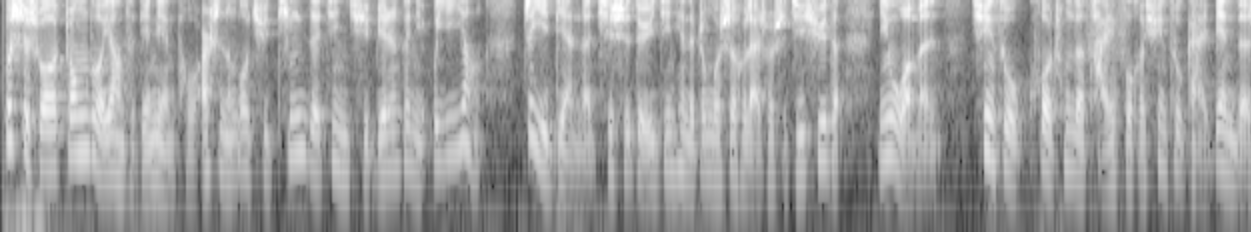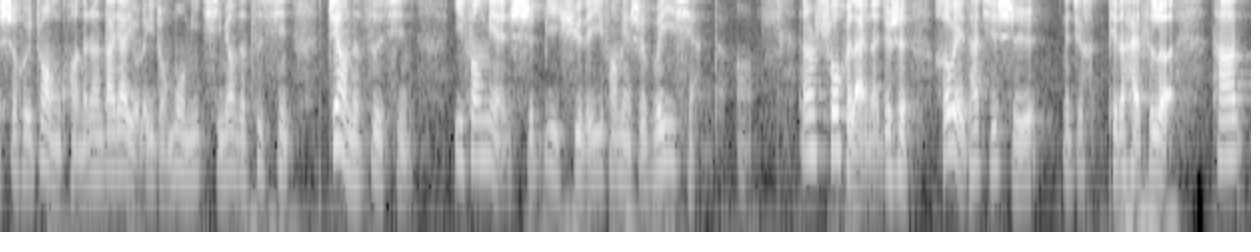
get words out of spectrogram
不是说装作样子点点头，而是能够去听得进去，别人跟你不一样。这一点呢，其实对于今天的中国社会来说是急需的，因为我们迅速扩充的财富和迅速改变的社会状况呢，让大家有了一种莫名其妙的自信。这样的自信，一方面是必须的，一方面是危险的啊。当然说回来呢，就是何伟他其实，那就彼得海斯勒他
